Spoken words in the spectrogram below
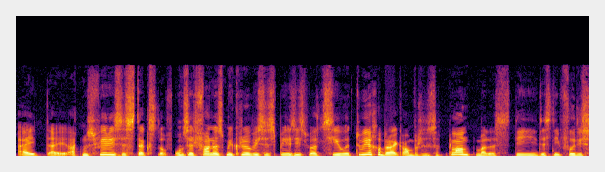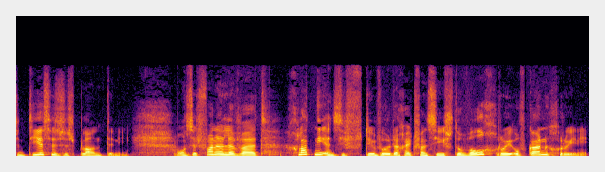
uit, uit atmosferiese stikstof. Ons het van ons mikrobiese spesies wat CO2 gebruik amper soos 'n plant, maar dis nie dis nie fotosintese soos plante nie. Ons het van hulle wat glad nie in die teenwoordigheid van suurstof wil groei of kan groei nie.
